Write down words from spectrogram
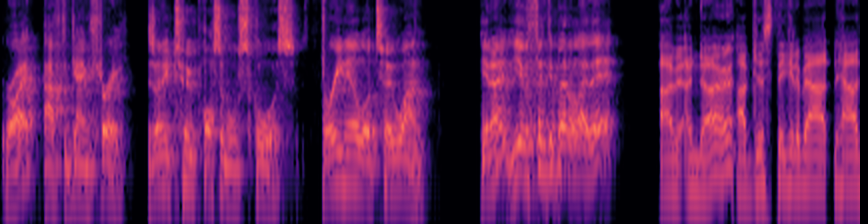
right? After game three, there's only two possible scores: 3 0 or 2 1. You know, you ever think about it like that? I know. I'm just thinking about how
